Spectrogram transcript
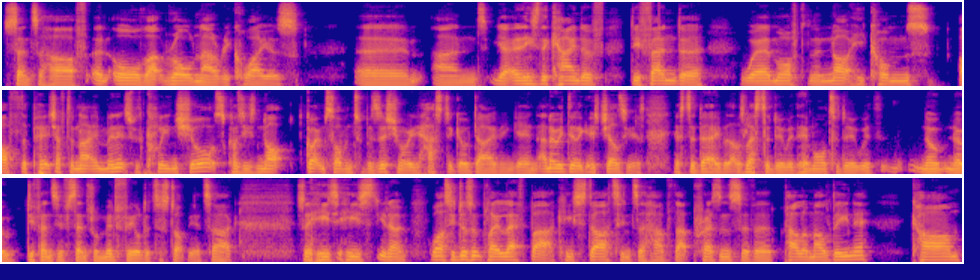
centre half, and all that role now requires. Um, and yeah, and he's the kind of defender where more often than not he comes off the pitch after 90 minutes with clean shorts because he's not got himself into a position where he has to go diving in. I know he did against Chelsea yesterday, but that was less to do with him, more to do with no no defensive central midfielder to stop the attack. So he's he's you know whilst he doesn't play left back, he's starting to have that presence of a Paolo Maldini, calm,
